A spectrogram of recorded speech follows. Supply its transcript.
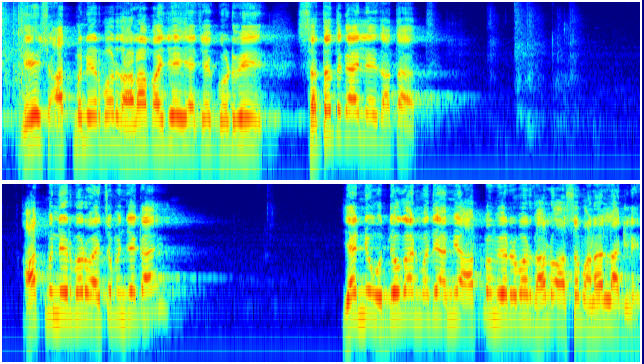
देश आत्मनिर्भर झाला पाहिजे याचे गोडवे सतत गायले जातात. आत्मनिर्भर व्हायचं म्हणजे काय? यांनी उद्योगांमध्ये आम्ही आत्मनिर्भर झालो असं म्हणायला लागले.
